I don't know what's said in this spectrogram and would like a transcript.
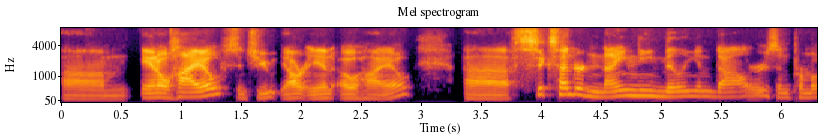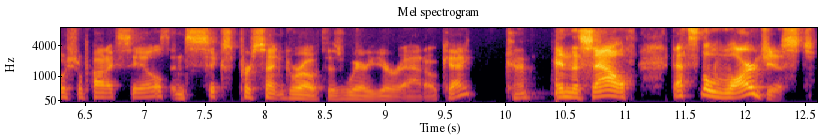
Um, in Ohio, since you are in Ohio, uh, 690 million dollars in promotional product sales and 6% growth is where you're at. Okay. Okay. In the South, that's the largest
